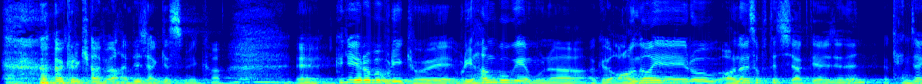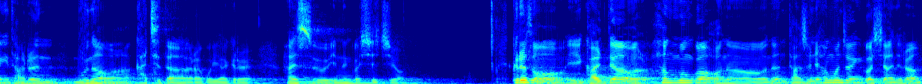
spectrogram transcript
그렇게 하면 안 되지 않겠습니까? 예, 그게 여러분 우리 교회, 우리 한국의 문화, 그 언어로 언어에서부터 시작되어지는 굉장히 다른 문화와 가치다라고 이야기를 할 수 있는 것이지요. 그래서 이 갈대아 학문과 언어는 단순히 학문적인 것이 아니라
